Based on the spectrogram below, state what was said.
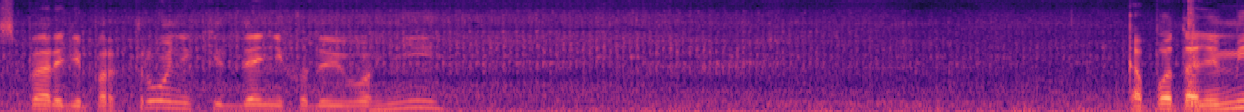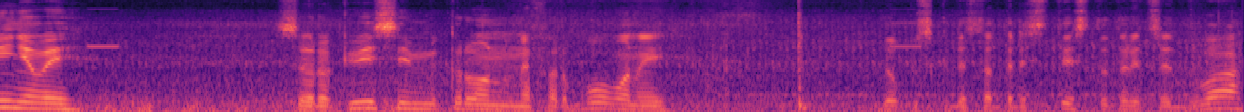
спереді парктроніки, денні ходові вогні. Капот алюмінієвий, 48 мікрон, не фарбований. Допуски до 130, 132,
